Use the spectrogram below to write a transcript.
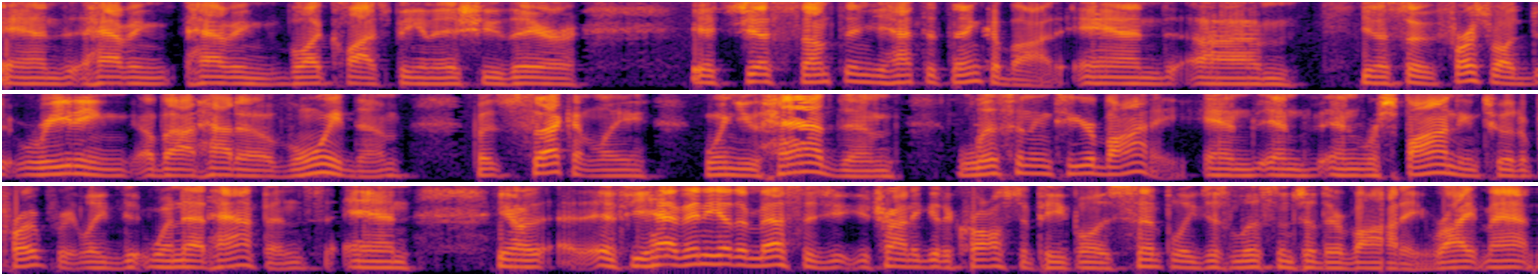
and having, having blood clots be an issue there it's just something you have to think about. And, um, you know, so first of all, reading about how to avoid them, but secondly, when you had them, listening to your body and, and, and responding to it appropriately when that happens. And, you know, if you have any other message you're trying to get across to people is simply just listen to their body. Right, Matt?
